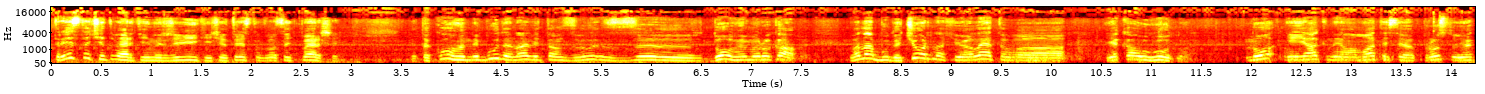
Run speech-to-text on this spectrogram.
В 304 нержавійці чи в 321 такого не буде навіть там з, з довгими роками. Вона буде чорна, фіолетова, яка угодно. Но ніяк не ламатися просто як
